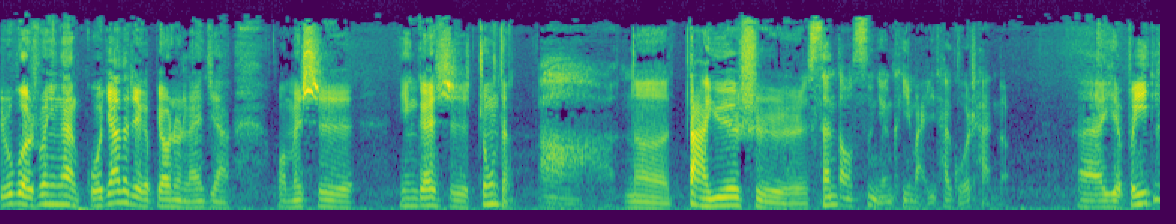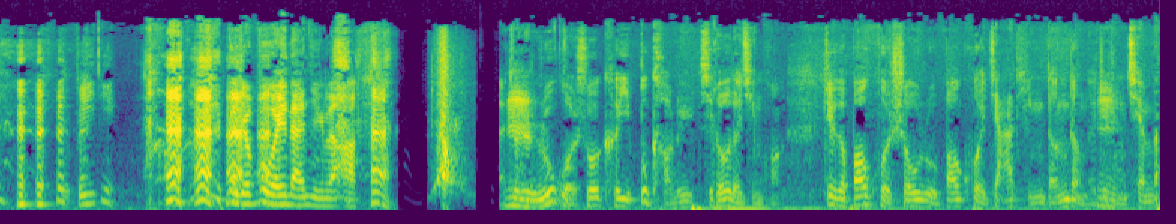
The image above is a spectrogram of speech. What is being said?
如果说你看国家的这个标准来讲，我们是应该是中等，啊，那大约是三到四年可以买一台国产的，呃，也不一定，也不一定。那就不为难您了啊。就是如果说可以不考虑其所有的情况，这个包括收入、包括家庭等等的这种牵绊，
